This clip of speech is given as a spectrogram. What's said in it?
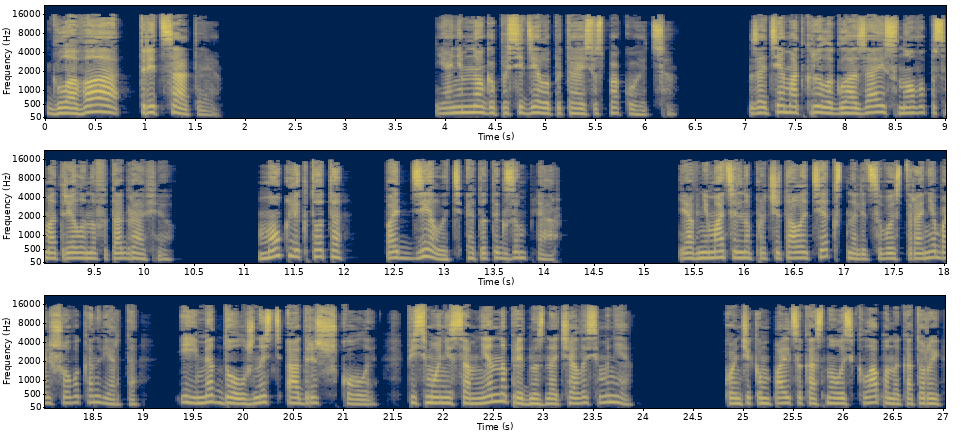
Глава тридцатая. Я немного посидела, пытаясь успокоиться. Затем открыла глаза и снова посмотрела на фотографию. Мог ли кто-то подделать этот экземпляр? Я внимательно прочитала текст на лицевой стороне большого конверта. Имя, должность, адрес школы. Письмо, несомненно, предназначалось мне. Кончиком пальца коснулась клапана, который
